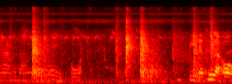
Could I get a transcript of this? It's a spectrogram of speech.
งามพี่น้องเอ้ยปวดปีละเทื่อออก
